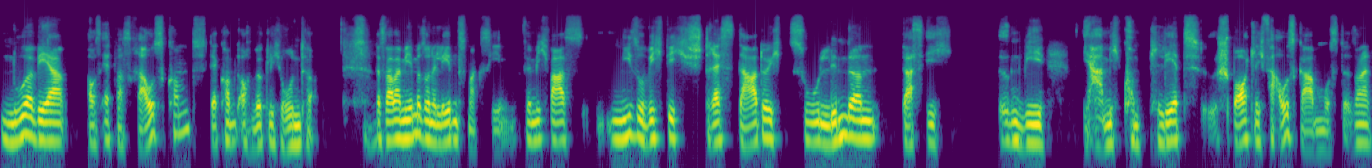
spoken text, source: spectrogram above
nur wer aus etwas rauskommt, der kommt auch wirklich runter. Mhm. Das war bei mir immer so eine Lebensmaxim. Für mich war es nie so wichtig, Stress dadurch zu lindern, dass ich irgendwie ja, mich komplett sportlich verausgaben musste, sondern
